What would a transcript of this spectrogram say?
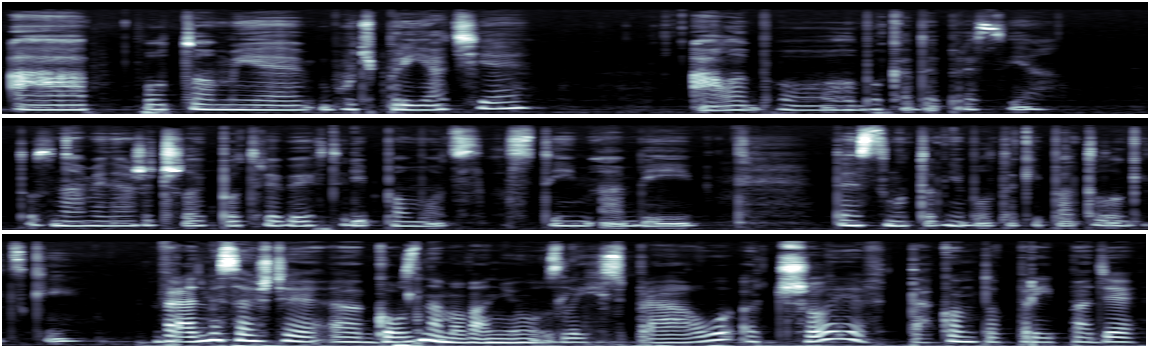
A potom je buď prijatie, alebo hlboká depresia. To znamená, že človek potrebuje vtedy pomoc s tým, aby ten smutok nebol taký patologický. Vráťme sa ešte e, k oznamovaniu zlých správ. Čo je v takomto prípade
